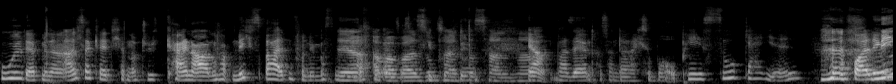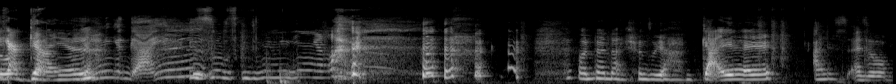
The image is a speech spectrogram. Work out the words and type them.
cool. Der hat mir dann alles erklärt. Ich habe natürlich keine Ahnung, habe nichts behalten von dem, was mir ja, gesagt. Ja, aber war super interessant. Ne? Ja, war sehr interessant. Da dachte ich so, boah, OP ist so geil. vor Dingen mega so, geil. Ja, mega geil. und dann dachte ich schon so, ja, geil. Alles, also,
